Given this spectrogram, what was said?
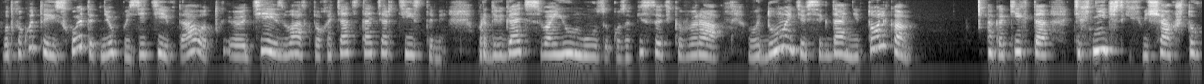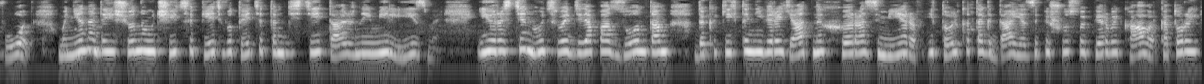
Вот какой-то исходит от нее позитив, да, вот те из вас, кто хотят стать артистами, свою музыку, записывать кавера, вы думаете всегда не только о каких-то технических вещах, что вот, мне надо еще научиться петь вот эти там десятиэтажные мелизмы и растянуть свой диапазон там до каких-то невероятных размеров, и только тогда я запишу свой первый кавер, который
